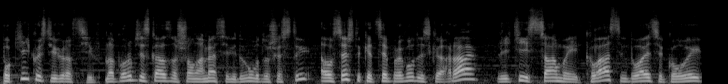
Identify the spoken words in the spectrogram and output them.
По кількості гравців на коробці сказано, що вона грається від 2 до 6, але все ж таки це пригодницька гра, в якій самий клас відбувається, коли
